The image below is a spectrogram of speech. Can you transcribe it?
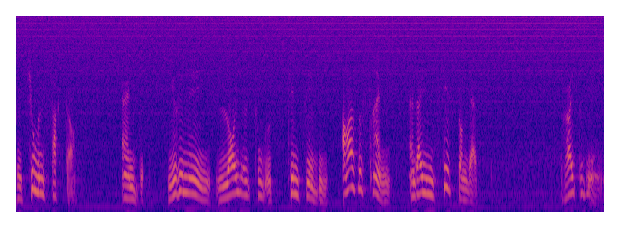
the human factor, and he remained loyal to Kim Philby as a friend, and I insist on that, right to the end.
